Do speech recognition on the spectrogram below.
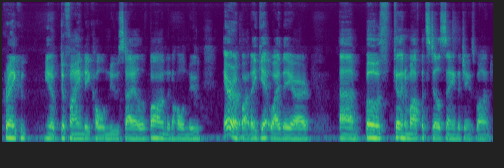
Craig who you know defined a whole new style of Bond and a whole new era of Bond. I get why they are um, both killing him off, but still saying that James Bond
